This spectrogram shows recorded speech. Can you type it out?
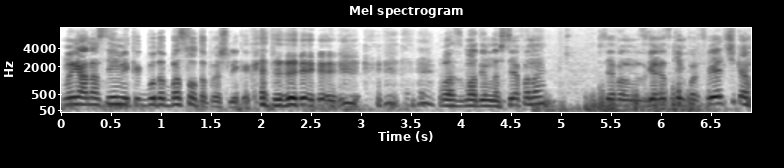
Мы рядом с ними как будто басота прошли какая-то. Вот смотрим на Стефана. Стефан с городским портфельчиком.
